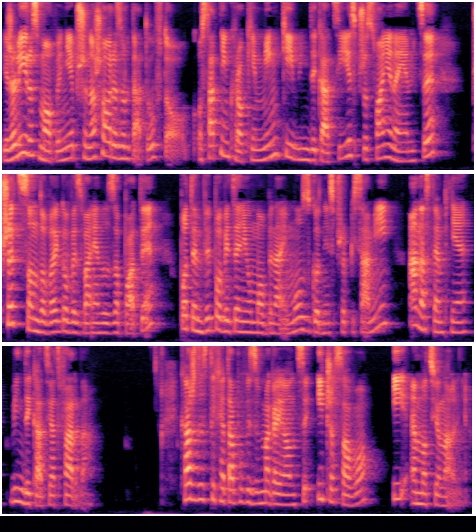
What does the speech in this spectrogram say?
Jeżeli rozmowy nie przynoszą rezultatów, to ostatnim krokiem miękkiej windykacji jest przesłanie najemcy przedsądowego wezwania do zapłaty, potem wypowiedzenie umowy najmu zgodnie z przepisami, a następnie windykacja twarda. Każdy z tych etapów jest wymagający i czasowo, i emocjonalnie.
